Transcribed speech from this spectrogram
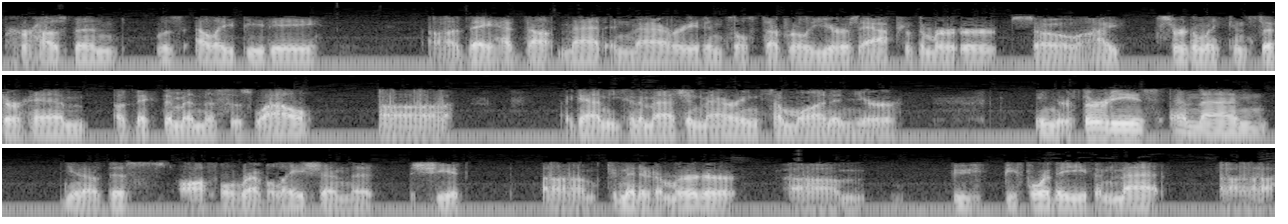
her husband was LAPD. Uh, they had not met and married until several years after the murder, so I certainly consider him a victim in this as well. Uh, again, you can imagine marrying someone in your in your 30s, and then you know this awful revelation that she had um, committed a murder um, be- before they even met. Uh,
